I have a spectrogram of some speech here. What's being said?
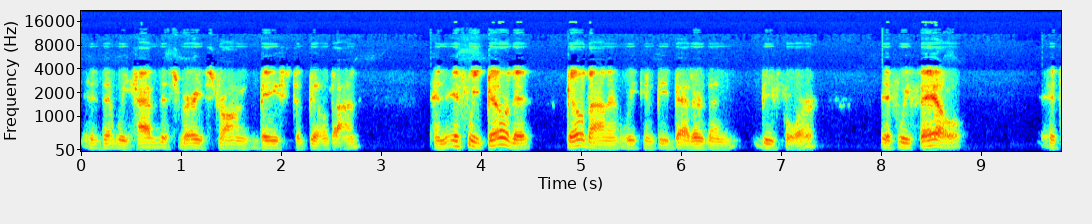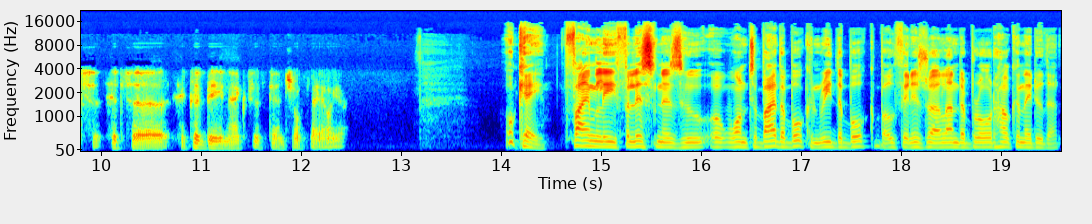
is that we have this very strong base to build on, and if we build it, build on it, we can be better than before. If we fail, it's it's a it could be an existential failure. Okay. Finally, for listeners who want to buy the book and read the book, both in Israel and abroad, how can they do that?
